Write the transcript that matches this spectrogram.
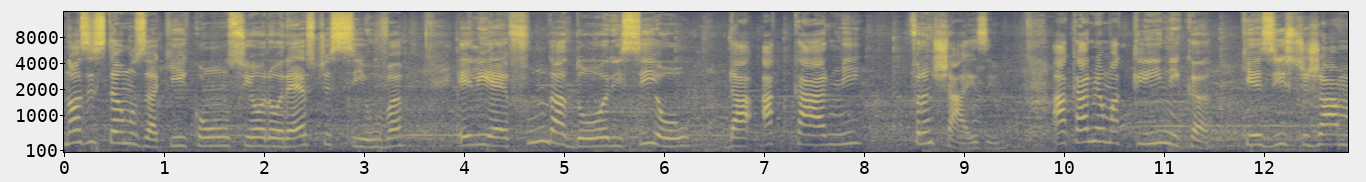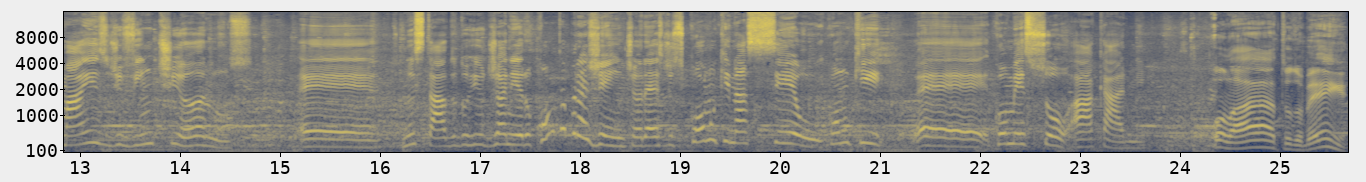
Nós estamos aqui com o senhor Oreste Silva, ele é fundador e CEO da Acarme Franchise. A Acarme é uma clínica que existe já há mais de 20 anos é, no estado do Rio de Janeiro. Conta pra gente, Orestes, como que nasceu, como que é, começou a Acarme? Olá, tudo bem?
